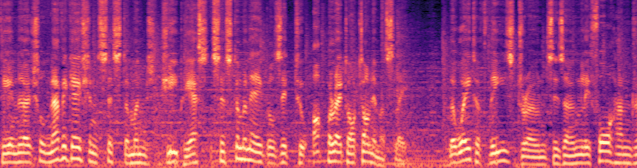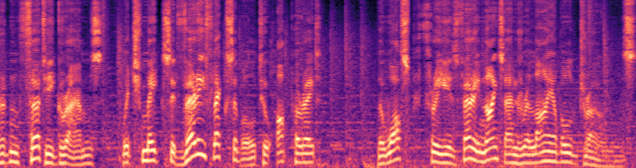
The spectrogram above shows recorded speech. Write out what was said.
The inertial navigation system and GPS system enables it to operate autonomously. The weight of these drones is only 430 grams, which makes it very flexible to operate. The Wasp-3 is very nice and reliable drones.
